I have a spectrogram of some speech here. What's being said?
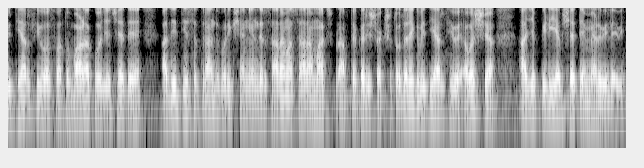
વિદ્યાર્થીઓ અથવા તો બાળકો જે છે તે આદિત્ય સત્રાંત પરીક્ષાની અંદર સારામાં સારા માર્ક્સ પ્રાપ્ત કરી શકશે. તો દરેક વિદ્યાર્થીઓએ અવશ્ય આ જે પીડીએફ છે તે મેળવી લેવી.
